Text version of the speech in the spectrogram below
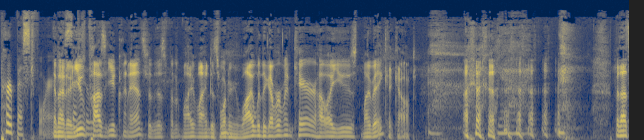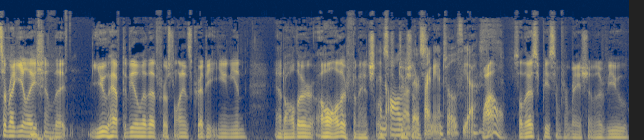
purposed for. And I know you pos- you can answer this, but my mind is wondering why would the government care how I used my bank account? But that's a regulation that you have to deal with at First Alliance Credit Union and all their all other financial And all institutions. other financials, yes. Wow! So there's a piece of information. If you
